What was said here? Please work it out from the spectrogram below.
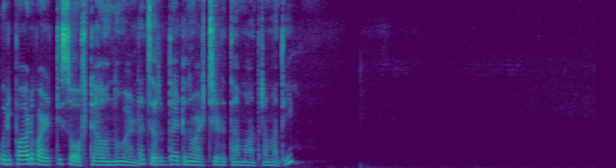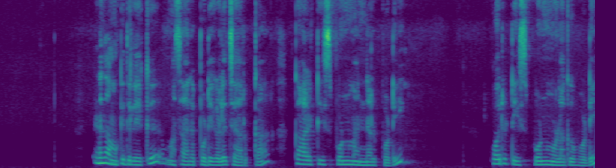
ഒരുപാട് വഴറ്റി സോഫ്റ്റ് ആവുമൊന്നും വേണ്ട. ചെറുതായിട്ടൊന്ന് വഴറ്റിയെടുത്താൽ മാത്രം മതി. ഇനി നമുക്കിതിലേക്ക് മസാലപ്പൊടികൾ ചേർക്കാം. കാൽ ടീസ്പൂൺ മഞ്ഞൾപ്പൊടി ഒരു ടീസ്പൂൺ മുളക് പൊടി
